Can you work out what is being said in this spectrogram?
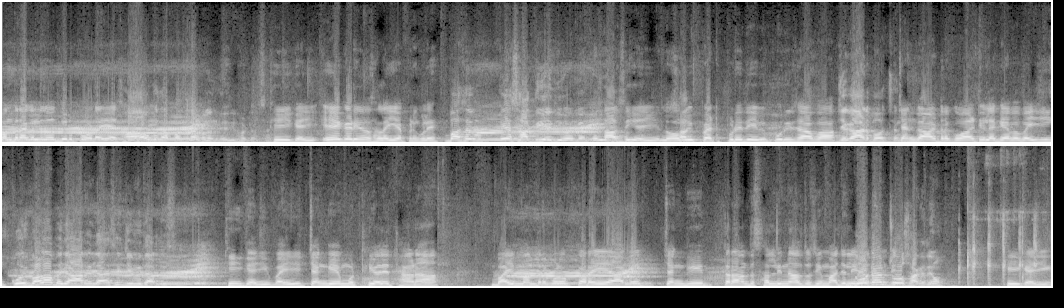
15 ਕਿਲੋ ਦੁੱਧ ਦੀ ਰਿਪੋਰਟ ਆਈ ਐ ਹਾਂ ਉਹ ਕਹਿੰਦਾ 15 ਕਿਲੋ ਲੈਂਦੇ ਜੀ ਤੁਹਾਡਾ ਠੀਕ ਹੈ ਜੀ। ਇਹ ਕਿਹੜੀ ਨਸਲ ਆਈ ਆਪਣੇ ਕੋਲੇ? ਬਸ ਇਹ ਸਾਦੀ ਹੈ ਜੀ ਉਹ ਮੈਂ ਕਹੀ ਸਾਦੀ ਹੈ ਜੀ। ਲੋ ਵੀ ਪਿੱਠ ਪੁੜੇ ਦੀ ਇਹ ਵੀ ਪੂਰੀ ਸਾਫ਼ ਆ। ਜਗਾੜ ਬਹੁਤ ਚੰਗਾ। ਚੰਗਾ ਆਰਡਰ ਕੁਆਲਿਟੀ ਲੱਗਿਆ ਵਾ ਬਾਈ ਜੀ। ਕੋਈ ਬਾਹਲਾ ਬਾਜ਼ਾਰ ਨਹੀਂ ਲਾਇਆ ਸੀ ਜ਼ਿਮੀਦਾਰ ਦੀ ਸੀ। ਠੀਕ ਹੈ ਜੀ। ਬਾਈ ਜੀ ਚੰਗੇ ਮੁੱਠੀ ਵਾਲੇ ਥਾਣਾ। ਬਾਈ ਮੰਦਰ ਕੋਲੋਂ ਘਰੇ ਆ ਕੇ ਚੰਗੀ ਤਰ੍ਹਾਂ ਤਸੱਲੀ ਨਾਲ ਤੁਸੀਂ ਮੱਝ ਲਿਆ ਦੋ ਟਾਈਮ। ਚੋ ਸਕਦੇ ਹੋ। ਠੀਕ ਹੈ ਜੀ।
